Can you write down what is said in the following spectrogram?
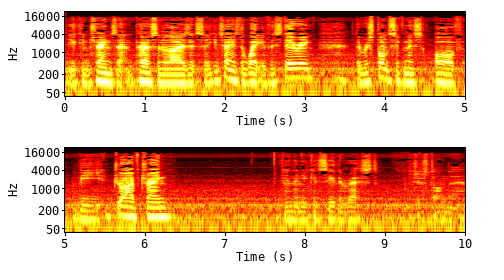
you can change that and personalize it. So you can change the weight of the steering, the responsiveness of the drivetrain, and then you can see the rest just on there.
